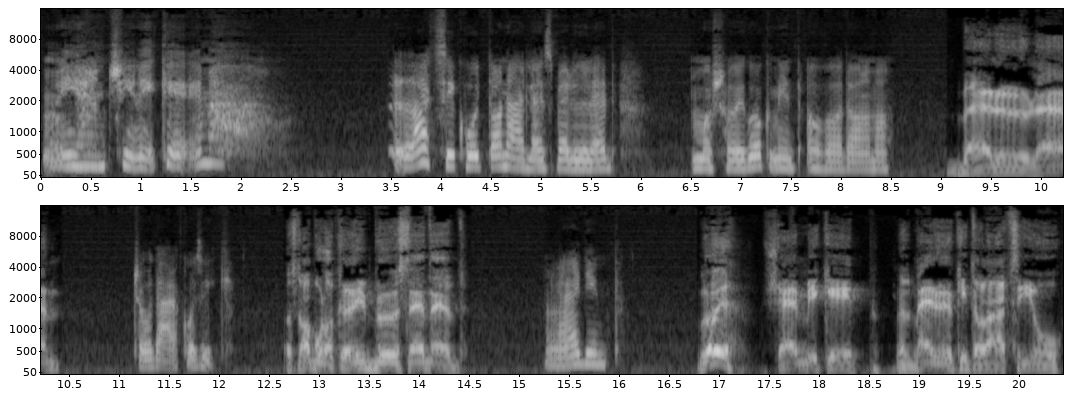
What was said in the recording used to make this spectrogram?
Milyen csinikém. Látszik, hogy tanár lesz belőled. Mosolygok, mint a vadalma. Belőlem? Csodálkozik. Azt abból a könyvből szeded? Legyint. Vagy, semmiképp. Ez merő kitaláció.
